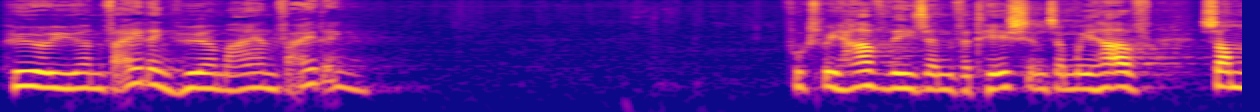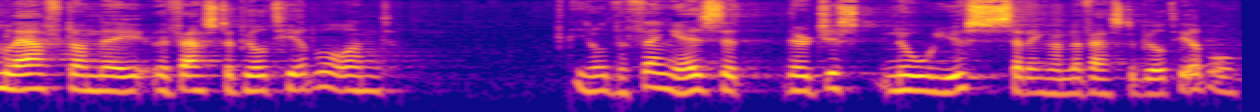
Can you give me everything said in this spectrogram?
Who are you inviting? Who am I inviting? Folks, we have these invitations and we have some left on the, the vestibule table. And, you know, the thing is that they're just no use sitting on the vestibule table,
